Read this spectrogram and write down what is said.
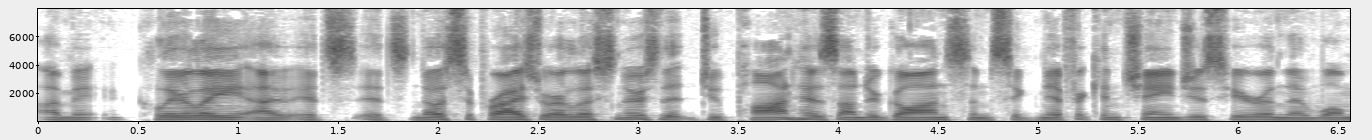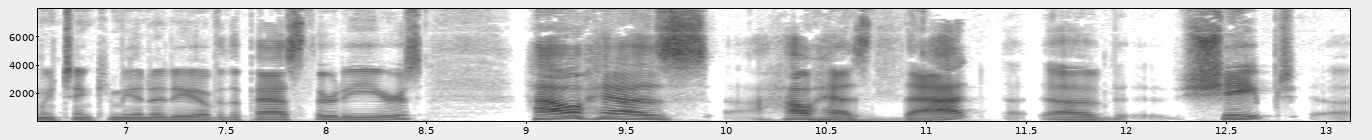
I mean, clearly, uh, it's it's no surprise to our listeners that DuPont has undergone some significant changes here in the Wilmington community over the past 30 years. How has how has that uh, shaped? Uh,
